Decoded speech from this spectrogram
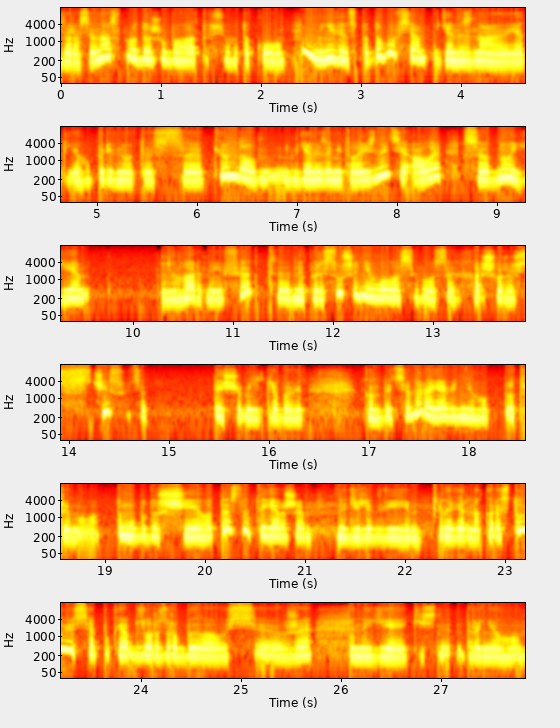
Зараз і в нас в продажу багато всього такого. Ну, мені він сподобався. Я не знаю, як його порівнювати з Кюндал. Я не замітила різниці, але все одно є гарний ефект. Не пересушені волоси, волоси хорошо розчісуються. Те, що мені треба від кондиціонера, я від нього отримала. Тому буду ще його тестити. Я вже неділі-дві, навірно, користуюся. Поки обзор зробила, ось е, вже в мене є якісь про нього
